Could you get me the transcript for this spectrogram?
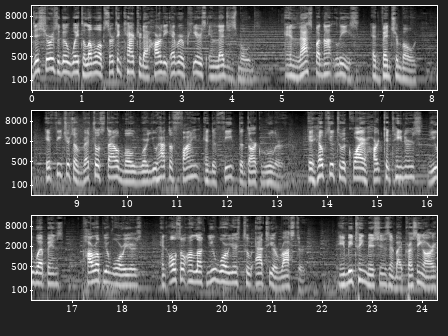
This sure is a good way to level up certain character that hardly ever appears in Legends mode. And last but not least, Adventure mode. It features a retro style mode where you have to find and defeat the Dark Ruler. It helps you to acquire heart containers, new weapons, power up your warriors, and also unlock new warriors to add to your roster. In between missions and by pressing R,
